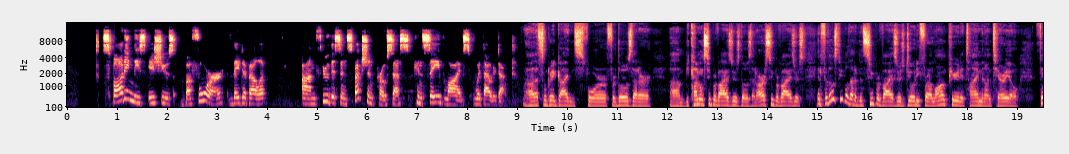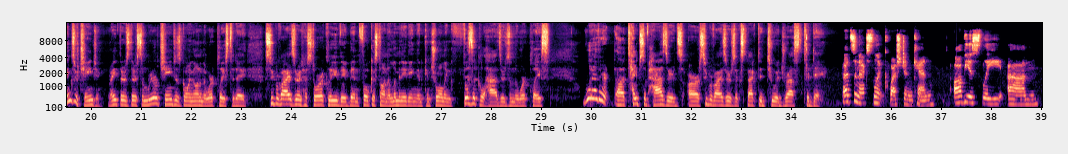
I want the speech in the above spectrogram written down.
Spotting these issues before they develop um, through this inspection process can save lives without a doubt. Well, that's some great guidance for for those that are um, becoming supervisors, those that are supervisors, and for those people that have been supervisors, Jody, for a long period of time in Ontario. Things are changing, right? There's there's some real changes going on in the workplace today. Supervisors historically they've been focused on eliminating and controlling physical hazards in the workplace. What other uh, types of hazards are supervisors expected to address today? That's an excellent question, Ken. Obviously, um,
